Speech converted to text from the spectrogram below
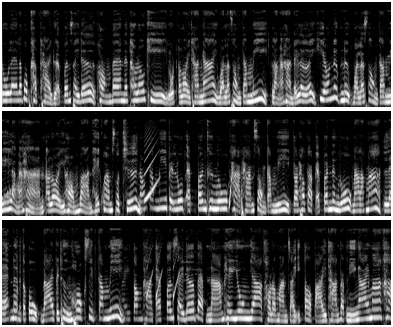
ดูแลระบบขับถ่ายด้วยแอปเปิลไซเดอร์ของแบรนด์ Natural Key รสอร่อยทานง่าย วันละ 2 กัมมี่ หลังอาหารได้เลยเคี้ยวหนึบหนึบวันละ 2 กัมมี่ หลังอาหาร อร่อยหอมหวานให้ความสดชื่น น้องกัมมี่เป็นรูปแอปเปิลครึ่งลูกค่ะทาน 2 กัมมี่ ก็เท่ากับแอปเปิล1ลูก น่ารักมาก และ 1 กระปุกได้ไปถึง 60 กัมมี่ไม่ต้องทานแอปเปิลไซเดอร์แบบน้ำให้ยุ่งยากทรมานใจอีกต่อไปทานแบบนี้ง่ายมากค่ะ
